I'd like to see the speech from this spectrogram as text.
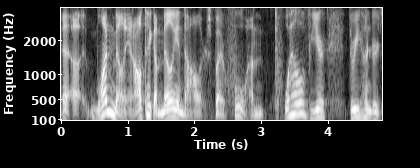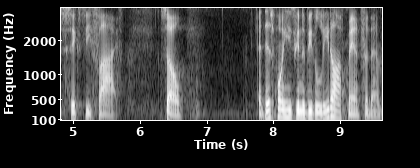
uh, uh one million. I'll take a million dollars, but whew, I'm 12 year, 365. So at this point, he's going to be the leadoff man for them.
